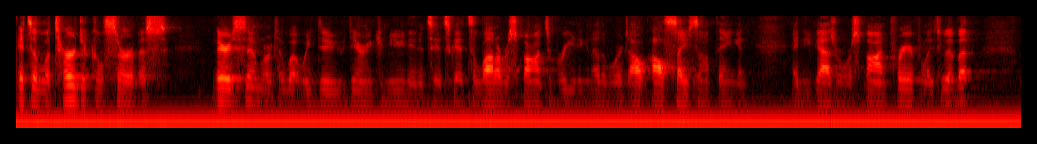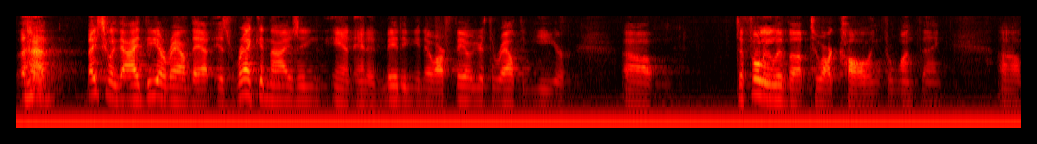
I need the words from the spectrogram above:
it's a liturgical service, very similar to what we do during communion. It's it's, it's a lot of responsive reading. In other words, I'll, I'll say something and and you guys will respond prayerfully to it. But basically the idea around that is recognizing and, and admitting, you know, our failure throughout the year um, to fully live up to our calling, for one thing. Um,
